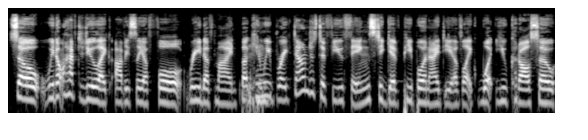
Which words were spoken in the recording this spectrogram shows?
So we don't have to do like obviously a full read of mine, but can Mhm. we break down just a few things to give people an idea of like what you could also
